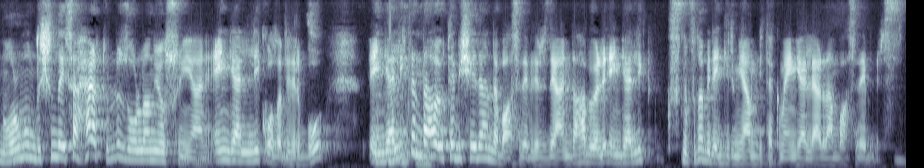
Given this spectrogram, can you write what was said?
normun dışındaysa her türlü zorlanıyorsun yani. Engellilik olabilir bu. Engellilikten daha öte bir şeyden de bahsedebiliriz. Yani daha böyle engellilik sınıfına bile girmeyen bir takım engellerden bahsedebiliriz.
